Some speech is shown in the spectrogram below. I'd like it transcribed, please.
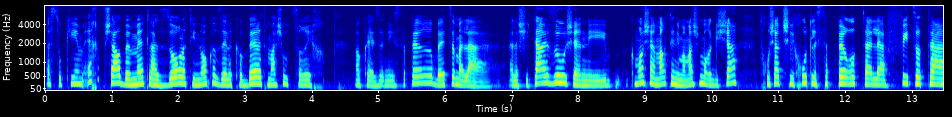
עסוקים, איך אפשר באמת לעזור לתינוק הזה לקבל את מה שהוא צריך? אוקיי, okay, אז אני אספר בעצם על, ה, על השיטה הזו, שאני, כמו שאמרתי, אני ממש מרגישה תחושת שליחות לספר אותה, להפיץ אותה.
